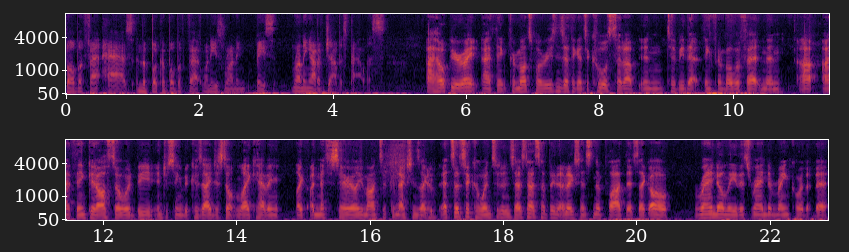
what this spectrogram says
Boba Fett has in the Book of Boba Fett when he's running base running out of Jabba's palace. I hope you're right. I think for multiple reasons, I think it's a cool setup and to be that thing from Boba Fett, and then uh, I think it also would be interesting because I just don't like having like unnecessarily amounts of connections. Like Yeah. that's such a coincidence. That's not something that makes sense in the plot. That's like oh, randomly this random Rancor that the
